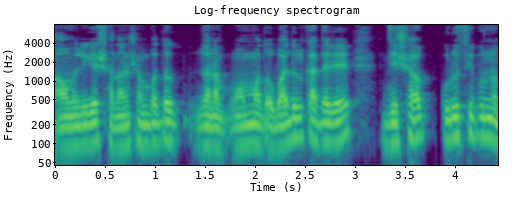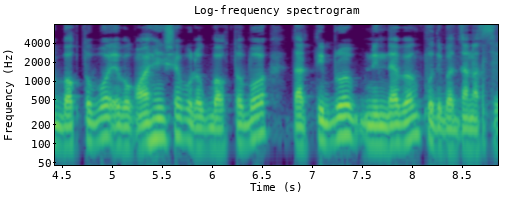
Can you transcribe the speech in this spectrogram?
আওয়ামী লীগের সাধারণ সম্পাদক জনাব মোহাম্মদ ওবায়দুল কাদেরের যেসব কুরুচিপূর্ণ বক্তব্য এবং অহিংসামূলক বক্তব্য তার তীব্র নিন্দা এবং প্রতিবাদ জানাচ্ছি।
